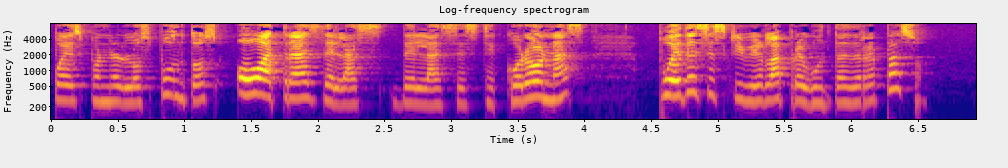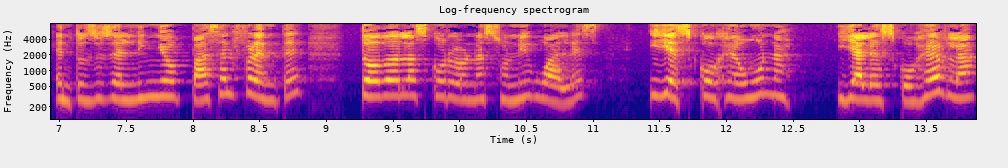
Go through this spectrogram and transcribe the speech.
puedes poner los puntos o atrás de las de las este, coronas puedes escribir la pregunta de repaso. Entonces el niño pasa al frente, todas las coronas son iguales y escoge una. Y al escogerla,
